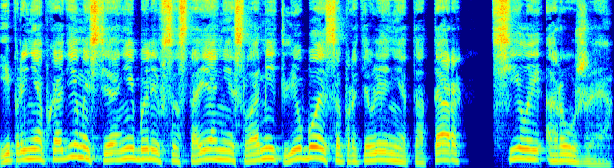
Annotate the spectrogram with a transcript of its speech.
и при необходимости они были в состоянии сломить любое сопротивление татар силой оружия.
